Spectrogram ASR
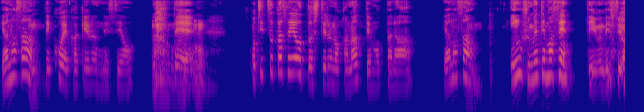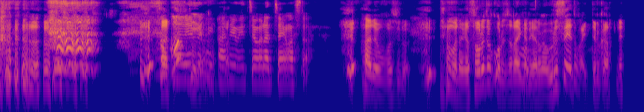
矢野さんって声かけるんですよ。うんでうん落ち着かせようとしてるのかなって思ったら、矢野さん、うん韻踏めてませんって言うんですよ。ああれれ、あれめっちゃ笑っちゃいました。あれ面白い。でもなんかそれどころじゃないからやるがうるせえとか言ってるからね。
